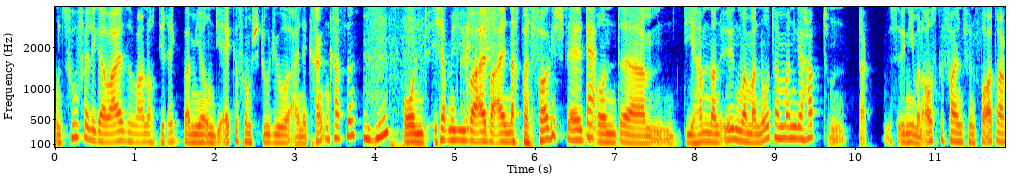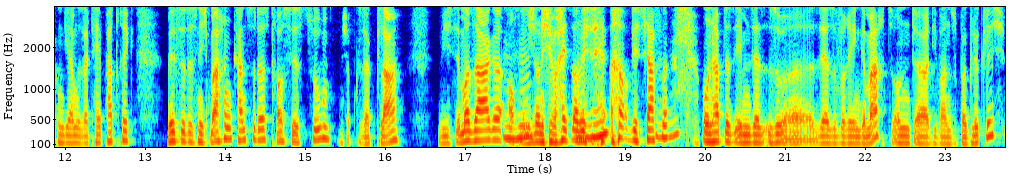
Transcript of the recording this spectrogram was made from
Und zufälligerweise war noch direkt bei mir um die Ecke vom Studio eine Krankenkasse. Mhm. Und ich habe mich überall bei allen Nachbarn vorgestellt. Ja. Und ähm, die haben dann irgendwann mal Notermann gehabt. Und da ist irgendjemand ausgefallen für einen Vortrag. Und die haben gesagt, hey Patrick, willst du das nicht machen? Kannst du das? Traust du dir das zu? Ich habe gesagt, klar, wie ich es immer sage, mhm. auch wenn mhm. ich noch nicht weiß, ob ich es schaffe. Mhm. Und habe das eben sehr, so, äh, sehr souverän gemacht. Und äh, die waren super glücklich.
